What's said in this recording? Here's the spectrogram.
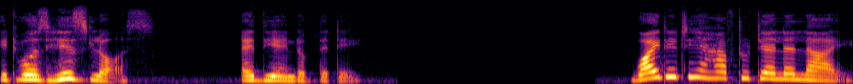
It was his loss at the end of the day why did you have to tell a lie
